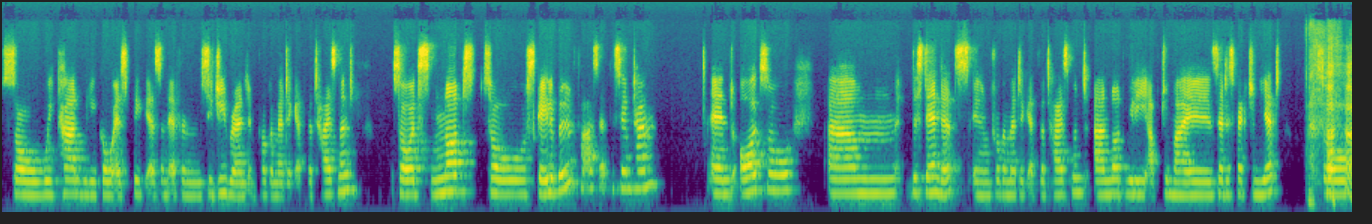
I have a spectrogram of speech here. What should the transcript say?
So we can't really go as big as an FMCG brand in programmatic advertisement. So it's not so scalable for us at the same time. And also um, the standards in programmatic advertisement are not really up to my satisfaction yet. So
